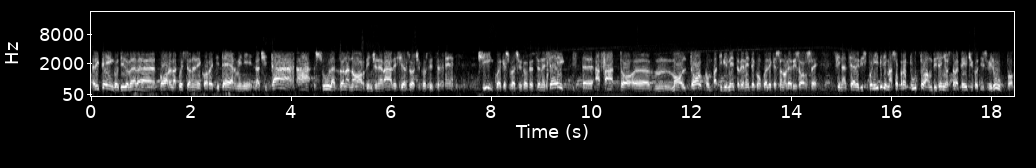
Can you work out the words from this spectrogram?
ritengo di dover eh, porre la questione nei corretti termini. La città ha sulla zona nord in generale, sia sulla circoscrizione 5 che sulla circoscrizione 6 eh, ha fatto eh, molto, compatibilmente ovviamente con quelle che sono le risorse finanziarie disponibili, ma soprattutto ha un disegno strategico di sviluppo,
